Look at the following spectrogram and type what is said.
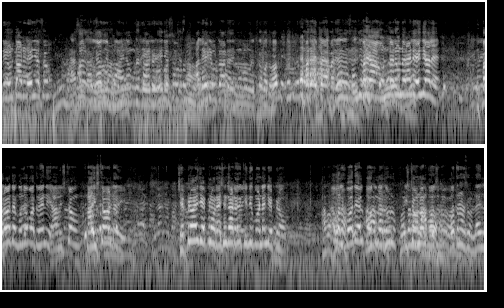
నేను ఉంటా అంటే ఏం చేస్తావు? ఆ, లేదు ఇప్పుడు ఆయన ఉంటా అంటే ఏం చేస్తావు? ఆ లేడీ ఉంటా అంటే నువ్వు ఎత్తుకోపోతావా? మరి అయిపోయా మరి. మరి ఆ ఉన్నారు ఉన్నారంటే ఏం చేయాలి బలవంతం గుంజకపోతావు ఏంది ఆమె ఇష్టం నా ఇష్టం అంటది చెప్పినావు అని చెప్పినావు రేషన్ కార్డు అది కిందికి పోండి అని చెప్పినావు వాళ్ళు పోతే వెళ్ళి పోతున్నారు ఇష్టం ఉన్న వాళ్ళు పోతున్నారు. చూడు లైన్.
